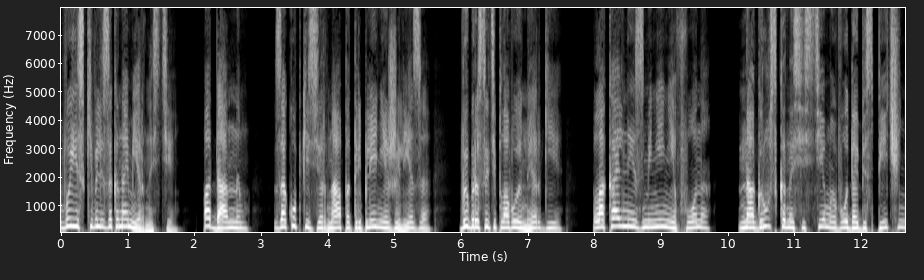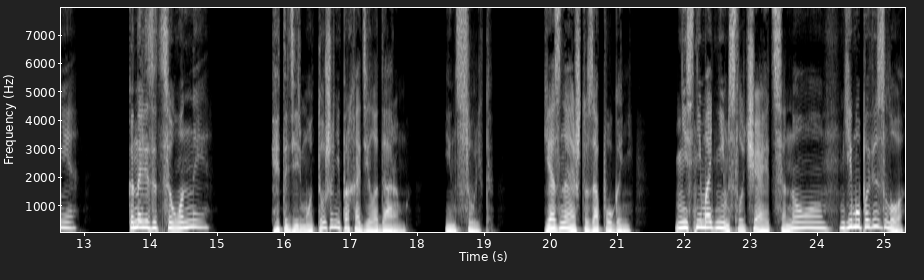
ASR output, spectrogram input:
выискивали закономерности. По данным, закупки зерна, потребление железа, выбросы тепловой энергии, локальные изменения фона, нагрузка на системы водообеспечения, канализационные. Это дерьмо тоже не проходило даром. Инсульт. Я знаю, что за погонь. Не с ним одним случается, но ему повезло.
